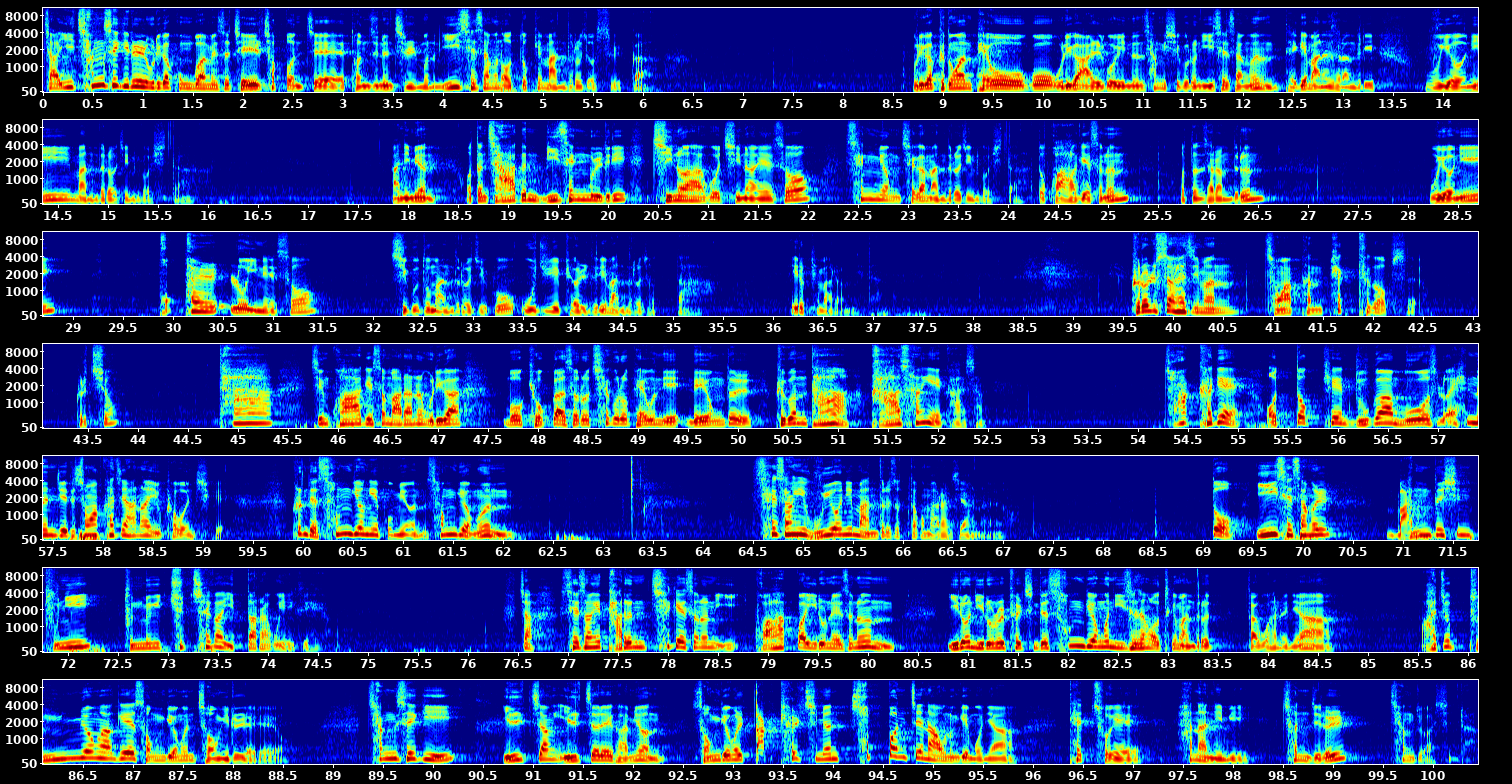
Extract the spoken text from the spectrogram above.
자, 이 창세기를 우리가 공부하면서 제일 첫 번째 던지는 질문은 이 세상은 어떻게 만들어졌을까? 우리가 그동안 배워오고 우리가 알고 있는 상식으로는 이 세상은 되게 많은 사람들이 우연히 만들어진 것이다. 아니면 어떤 작은 미생물들이 진화하고 진화해서 생명체가 만들어진 것이다. 또 과학에서는 어떤 사람들은 우연히 폭발로 인해서 지구도 만들어지고 우주의 별들이 만들어졌다. 이렇게 말합니다. 그럴싸하지만 정확한 팩트가 없어요. 그렇죠? 다 지금 과학에서 말하는 우리가 뭐 교과서로 책으로 배운 예, 내용들 그건 다 가상이에요, 가상. 정확하게 어떻게 누가 무엇을 했는지에 대해 정확하지 않아 육하 원칙에. 그런데 성경에 보면 성경은 세상이 우연히 만들어졌다고 말하지 않아요. 또 이 세상을 만드신 분이 분명히 주체가 있다라고 얘기해요. 자, 세상의 다른 책에서는 이 과학과 이론에서는 이런 이론을 펼치는데 성경은 이 세상을 어떻게 만들었다고 하느냐? 아주 분명하게 성경은 정의를 내려요. 창세기 1장 1절에 가면 성경을 딱 펼치면 첫 번째 나오는 게 뭐냐? 태초에 하나님이 천지를 창조하시니라.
